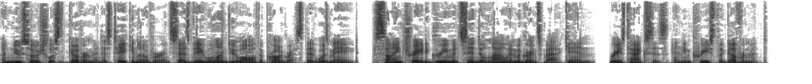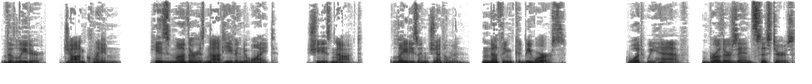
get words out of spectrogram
a new socialist government has taken over and says they will undo all the progress that was made, sign trade agreements and allow immigrants back in, raise taxes and increase the government. The leader, John Clayton. His mother is not even white. She is not. Ladies and gentlemen, nothing could be worse. What we have, brothers and sisters,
